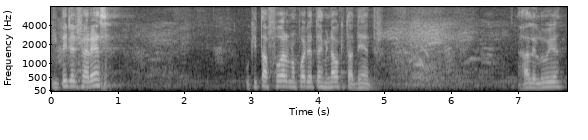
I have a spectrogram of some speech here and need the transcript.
Entende a diferença? O que está fora não pode determinar o que está dentro. Aleluia.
